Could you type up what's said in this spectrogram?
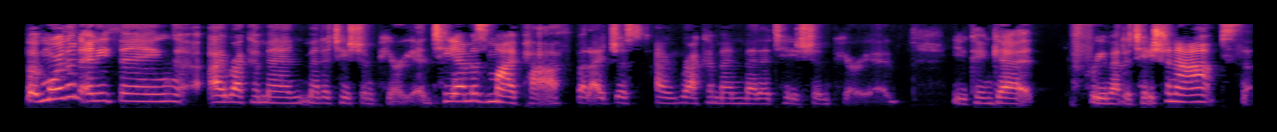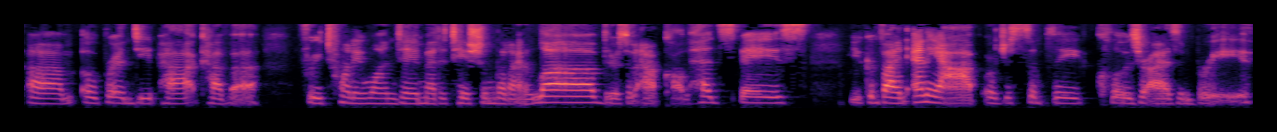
But more than anything, I recommend meditation, period. TM is my path, but I just, I recommend meditation, period. You can get free meditation apps. Um, Oprah and Deepak have a free 21 day meditation that I love. There's an app called Headspace. You can find any app or just simply close your eyes and breathe.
